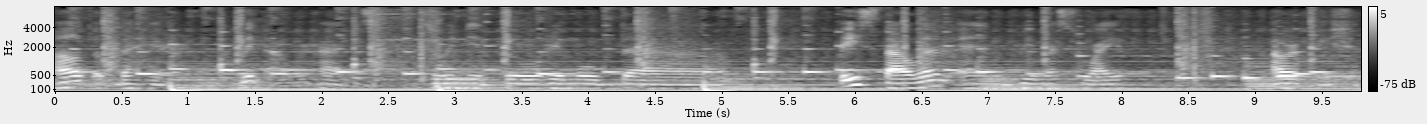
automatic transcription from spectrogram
out of the hair with our hands. So we need to remove the face towel and we must wipe our patient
